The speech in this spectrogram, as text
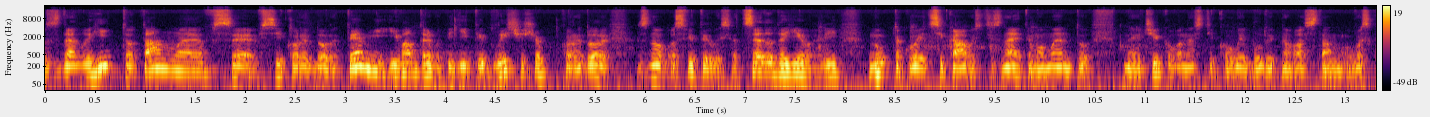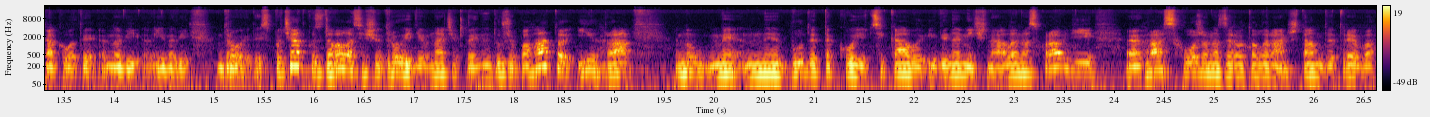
здалегідь, то там е, все, всі коридори темні, і вам треба підійти ближче, щоб коридори знов освітилися. Це додає в грі ну, такої цікавості, знаєте, моменту неочікуваності, коли будуть на вас там вискакувати нові і нові дроїди. Спочатку здавалося, що дроїдів, начебто, і не дуже багато, і гра ну, не, не буде такою цікавою і динамічною. Але насправді е, гра схожа на Zero Tolerance, там, де треба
